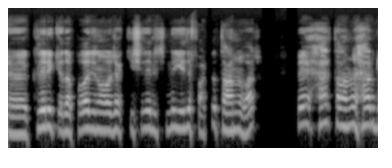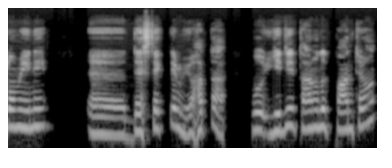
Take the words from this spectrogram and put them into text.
e, klerik ya da paladin olacak kişiler için de 7 farklı tanrı var. Ve her tanrı her domaini e, desteklemiyor. Hatta bu 7 tanrılık panteon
